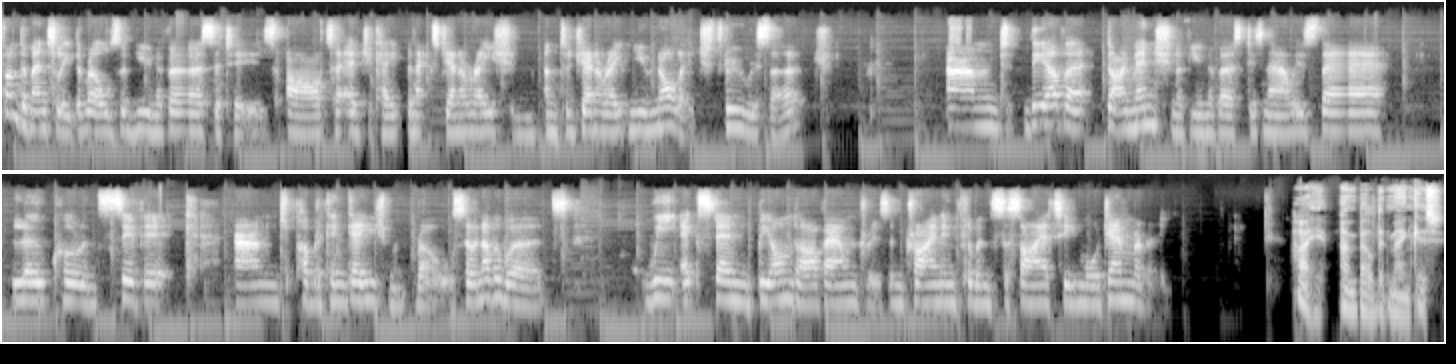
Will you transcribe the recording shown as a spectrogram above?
fundamentally, the roles of universities are to educate the next generation and to generate new knowledge through research. And the other dimension of universities now is their local and civic and public engagement role. So, in other words, we extend beyond our boundaries and try and influence society more generally. Hi, I'm Belden Menkes.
